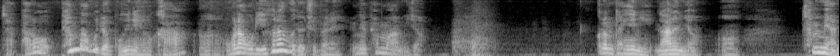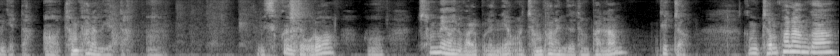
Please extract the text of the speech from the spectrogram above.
자, 바로 편마구조 보이네요, 가. 어, 워낙 우리 흔한 거죠, 주변에. 이게 편마음이죠. 그럼 당연히 나는요, 어, 천매함이겠다. 어, 전판함이겠다. 어. 습관적으로 어, 천매함이 말 뻔했네요. 어, 전판함이다, 전판함. 됐죠? 그럼 전판함과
